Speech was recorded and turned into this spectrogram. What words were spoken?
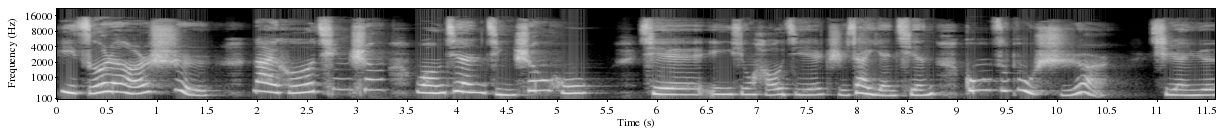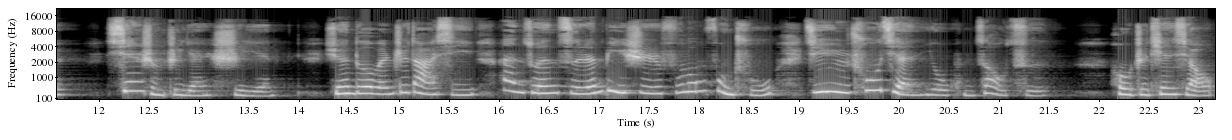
亦择人而事，奈何轻生往见景升乎？”且英雄豪杰只在眼前，公子不识耳。其人曰：“先生之言是也。”玄德闻之大喜，暗存此人必是伏龙凤雏，急欲出见，又恐造次。后至天晓，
